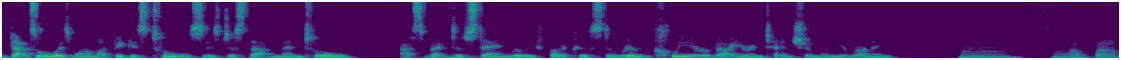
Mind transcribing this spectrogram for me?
that's always one of my biggest tools is just that mental aspect of staying really focused and really clear about your intention when you're running. Mm, I love that.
